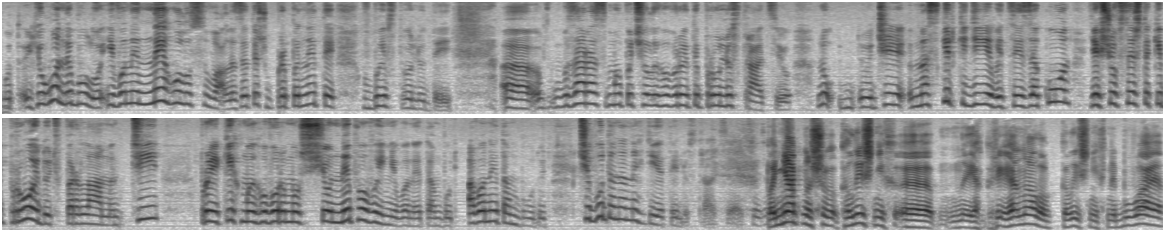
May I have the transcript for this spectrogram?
От його не було, і вони не голосували за те, щоб припинити вбивство людей. Е, зараз ми почали говорити про люстрацію. Ну чи наскільки дієвий цей закон, якщо все ж таки пройдуть в парламент ті, про яких ми говоримо, що не повинні вони там бути, а вони там будуть. Чи буде на них діяти ілюстрація? Понятно, що колишніх, е, як регіоналів, колишніх не буває.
